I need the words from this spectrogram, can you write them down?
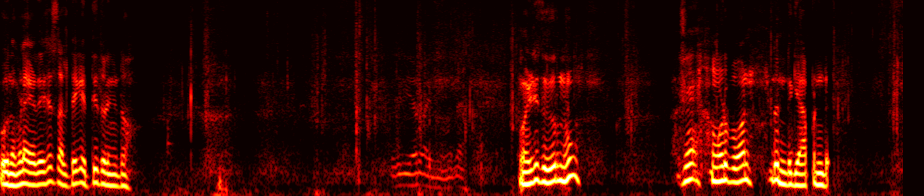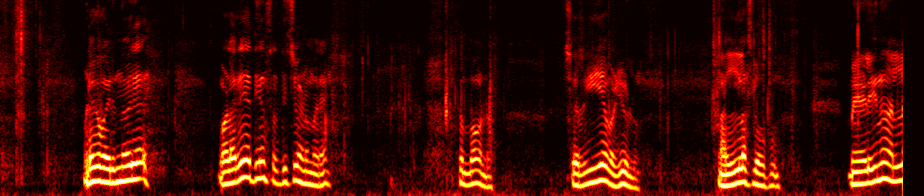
ഓ നമ്മൾ ഏകദേശം സ്ഥലത്തേക്ക് എത്തി തുടങ്ങിട്ടോ വഴി തീർന്നു. പക്ഷേ അങ്ങോട്ട് പോകാൻ ഇതുണ്ട് ഗ്യാപ്പുണ്ട്. ഇവിടെയൊക്കെ വരുന്നവർ വളരെയധികം ശ്രദ്ധിച്ചു വേണം വരാൻ. സംഭവം ഉണ്ടോ ചെറിയ വഴിയുള്ളൂ. നല്ല സ്ലോപ്പും. മേളിൽ നിന്ന് നല്ല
